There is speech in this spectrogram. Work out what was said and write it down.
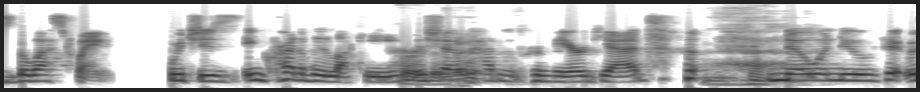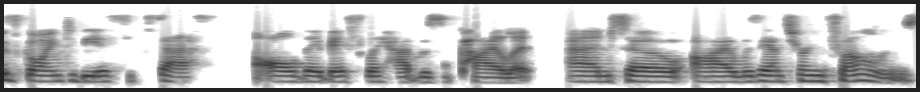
The West Wing, which is incredibly lucky. Heard the show hadn't premiered yet. no one knew if it was going to be a success. All they basically had was a pilot. And so I was answering phones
